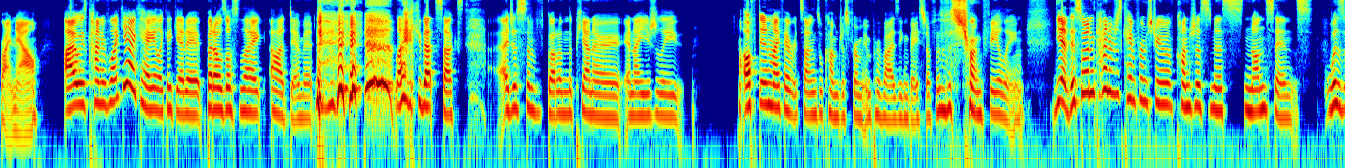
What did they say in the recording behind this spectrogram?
right now. I was kind of like yeah okay like i get it. But i was also like ah oh, damn it. Like that sucks. I just sort of got on the piano and i usually often my favorite songs will come just from improvising based off of a strong feeling. Yeah this one kind of just came from stream of consciousness nonsense was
